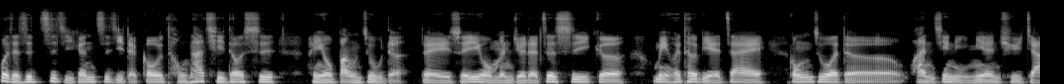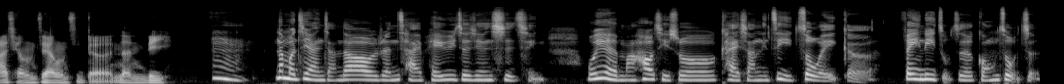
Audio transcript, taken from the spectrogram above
或者是自己跟自己的沟通，它其实都是很有帮助的，对，所以我们觉得这是一个，我们也会特别在工作的环境里面去加强这样子的能力。嗯，那么既然讲到人才培育这件事情，我也蛮好奇说，说凯翔你自己作为一个非营利组织的工作者，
